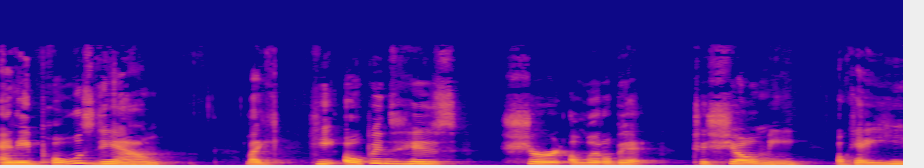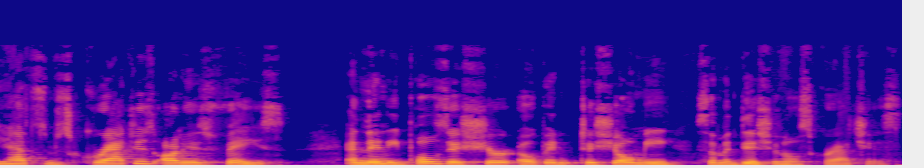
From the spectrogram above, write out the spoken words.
And he pulls down, like he opens his shirt a little bit to show me. Okay, he had some scratches on his face. And then he pulls his shirt open to show me some additional scratches.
